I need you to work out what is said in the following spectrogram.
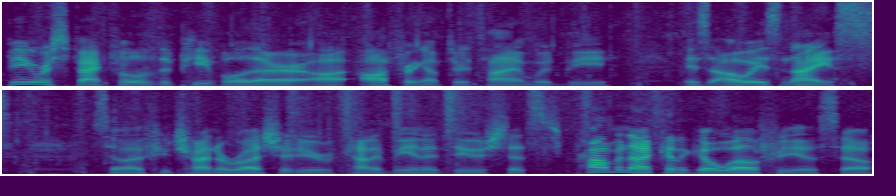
being respectful of the people that are uh, offering up their time would be is always nice. So if you're trying to rush it, you're kind of being a douche. That's probably not going to go well for you. So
